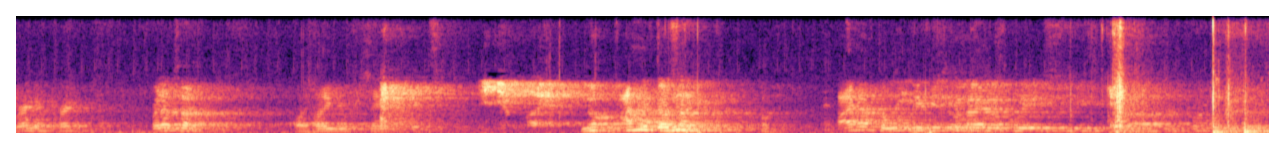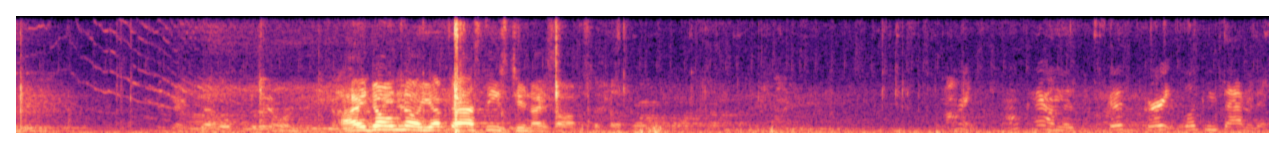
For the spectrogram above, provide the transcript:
Bring it, bring it. Right outside. Oh, I thought you were saying it's. No, I have to leave. I have to leave. I don't know. You have to ask these two nice officers. Fine, okay, on this good, great looking Saturday.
